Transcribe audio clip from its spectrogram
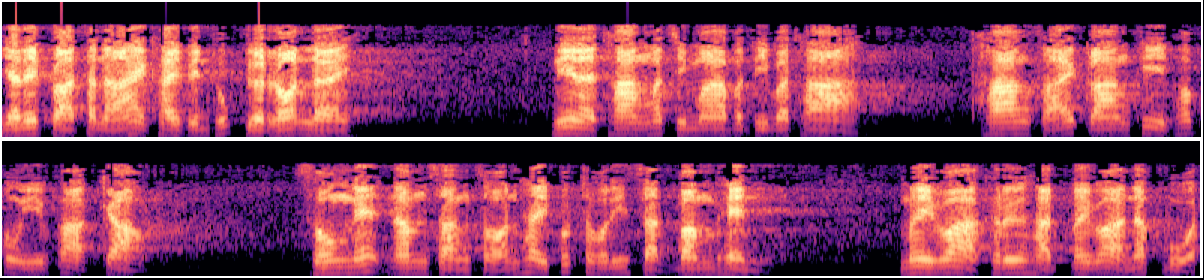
อย่าได้ปรารถนาให้ใครเป็นทุกข์เดือดร้อนเลย นี่แหละทางมัชฌิมาปฏิปทา ทางสายกลางที่พระพุทธภาคเจ้า ทรงแนะนำสั่งสอนให้พุทธบริษัทบำเพ็ญ ไม่ว่าครือหัดไม่ว่านักบวช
